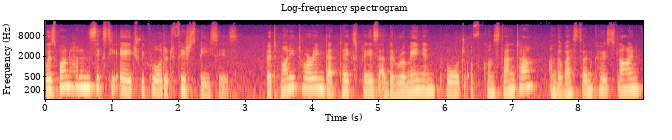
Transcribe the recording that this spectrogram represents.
with 168 recorded fish species. But monitoring that takes place at the Romanian port of Constanta on the western coastline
